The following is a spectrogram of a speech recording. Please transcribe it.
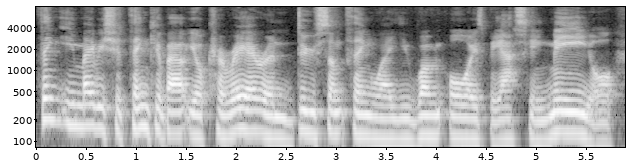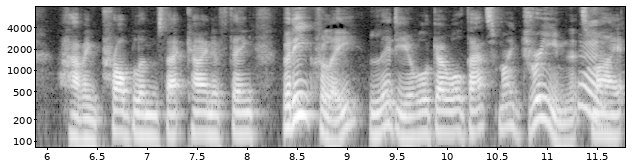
think you maybe should think about your career and do something where you won't always be asking me or having problems, that kind of thing. But equally, Lydia will go, Well, that's my dream. That's mm. my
